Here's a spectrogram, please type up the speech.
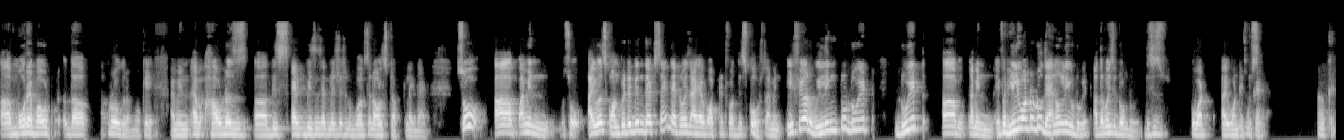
uh, more about the program okay i mean uh, how does uh, this business administration works and all stuff like that so uh, i mean so i was confident in that side that was i have opted for this course i mean if you are willing to do it do it um, I mean, if you really want to do, then only you do it. Otherwise, you don't do it. This is what I wanted to okay. say. Okay.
